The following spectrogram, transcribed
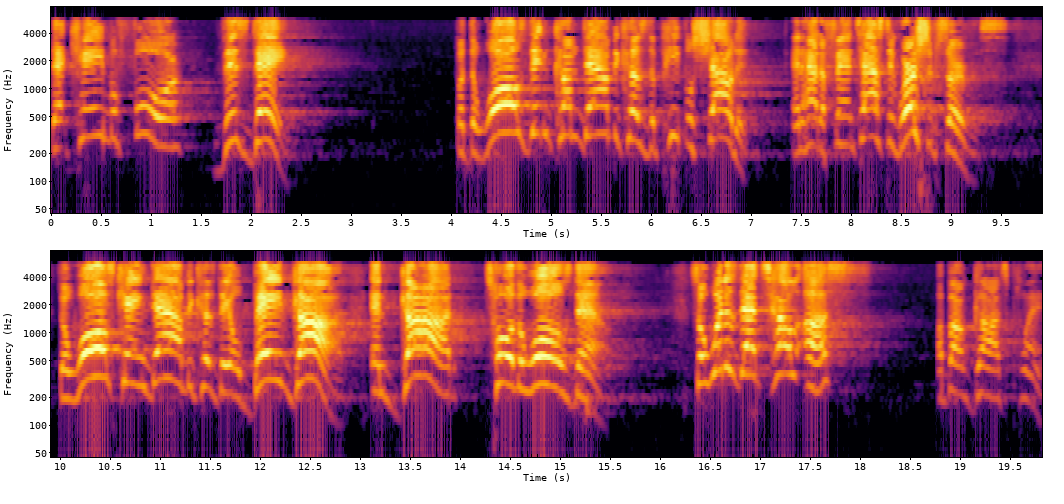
that came before this day. But the walls didn't come down because the people shouted and had a fantastic worship service. The walls came down because they obeyed God and God tore the walls down. So what does that tell us about God's plan?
